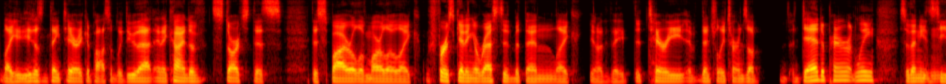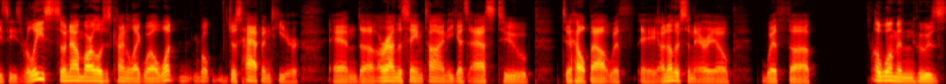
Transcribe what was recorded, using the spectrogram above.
Like he doesn't think Terry could possibly do that, and it kind of starts this this spiral of Marlowe like first getting arrested, but then like you know they the Terry eventually turns up dead apparently. So then he's Mhm. he's he's released. So now Marlowe's just kind of like, well, what what just happened here? And uh, around the same time, he gets asked to to help out with a another scenario with uh, a woman whose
